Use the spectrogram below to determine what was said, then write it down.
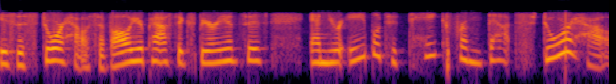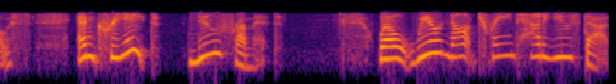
is the storehouse of all your past experiences, and you're able to take from that storehouse and create new from it. Well, we're not trained how to use that.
